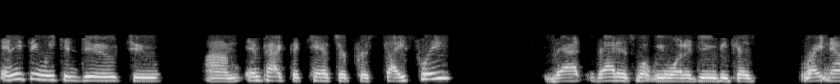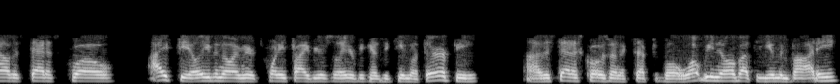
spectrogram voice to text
anything we can do to um, impact the cancer precisely. That that is what we want to do because right now the status quo, I feel, even though I'm here 25 years later because of chemotherapy, uh, the status quo is unacceptable. What we know about the human body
